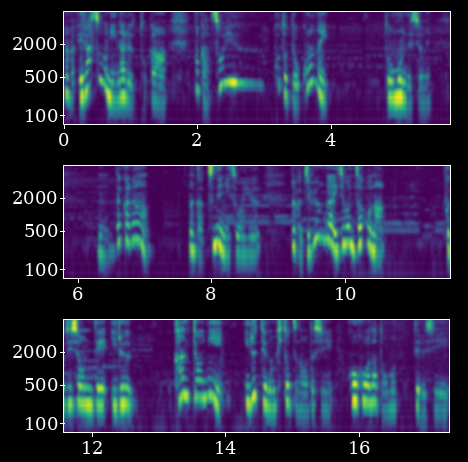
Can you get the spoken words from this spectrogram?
なんか偉そうになるとかなんかそういうことって起こらないと思うんですよね。うん、だからなんか常にそういうなんか自分が一番雑魚なポジションでいる環境にいるっていうのも一つの私方法だと思ってるし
